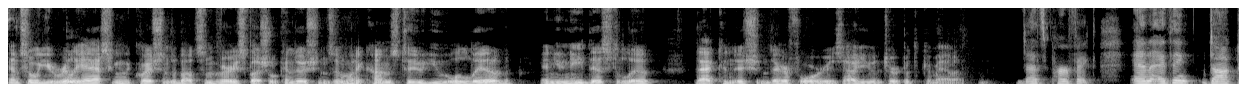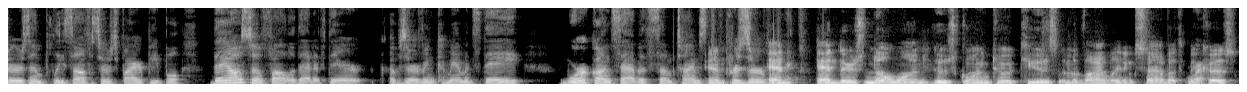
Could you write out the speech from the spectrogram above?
And so you're really asking the questions about some very special conditions. And when it comes to you will live and you need this to live, that condition, therefore, is how you interpret the commandment. That's perfect. And I think doctors and police officers, fire people, they also follow that if they're observing commandments. They work on Sabbath sometimes to And- preserve And life. and there's no one who's going to accuse them of violating Sabbath Right. because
